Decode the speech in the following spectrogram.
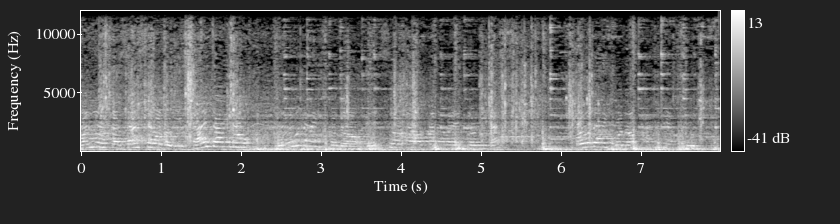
盛岡シャイシャ踊り最大の大太鼓の演奏が行われております。大太鼓の迫力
